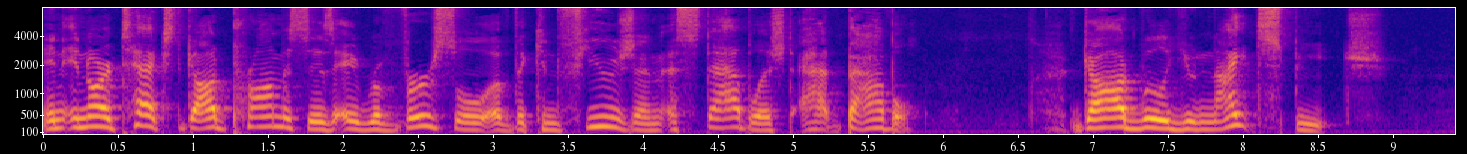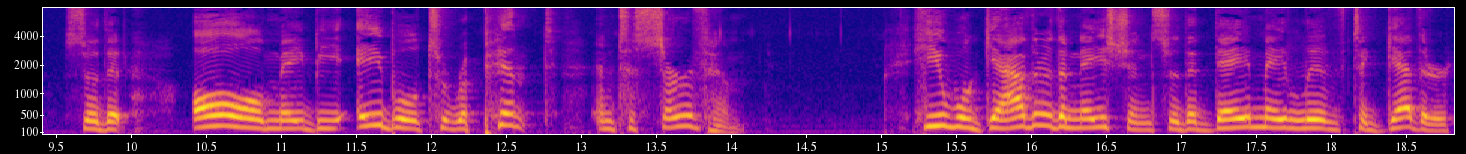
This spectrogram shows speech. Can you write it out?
And in our text, God promises a reversal of the confusion established at Babel. God will unite speech so that all may be able to repent and to serve Him. He will gather the nations so that they may live together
